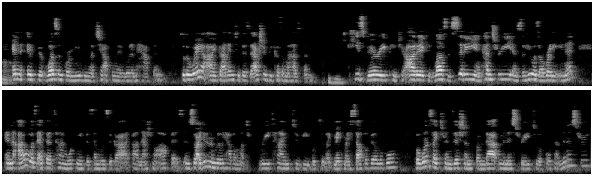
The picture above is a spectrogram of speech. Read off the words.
Wow. And if it wasn't for me being a chaplain, it wouldn't happen. So the way I got into this actually because of my husband. Mhm. He's very patriotic. He loves his city and country, and so he was already in it. And I was at that time working at the Assemblies of God uh, national office, and so I didn't really have a much free time to be able to like make myself available. But once I transitioned from that ministry to a full time ministry,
